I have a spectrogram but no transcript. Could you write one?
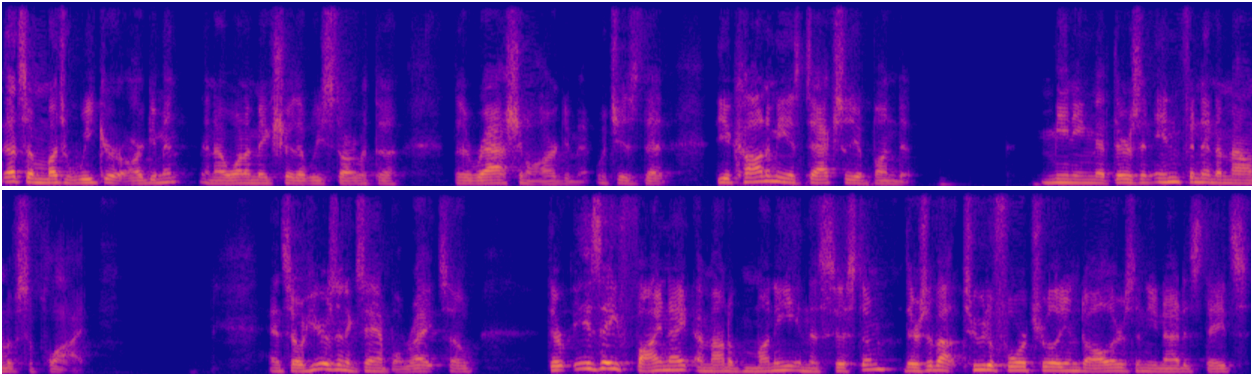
that's a much weaker argument, and I want to make sure that we start with the the rational argument, which is that the economy is actually abundant, meaning that there's an infinite amount of supply. And so here's an example, right? So there is a finite amount of money in the system. There's about two to four trillion dollars in the United States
